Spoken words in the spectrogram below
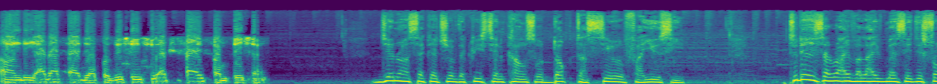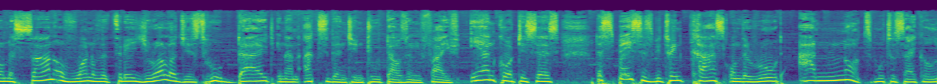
on the other side, the opposition, should exercise some patience. General Secretary of the Christian Council, Dr. Cyril Fayose. Today's Arrive Alive message is from a son of one of the three urologists who died in an accident in 2005. Ian Curtis says the spaces between cars on the road are not motorcycle.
